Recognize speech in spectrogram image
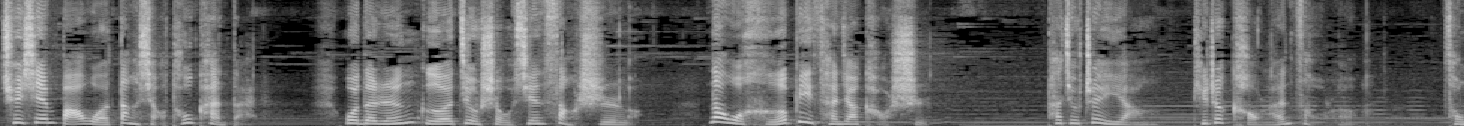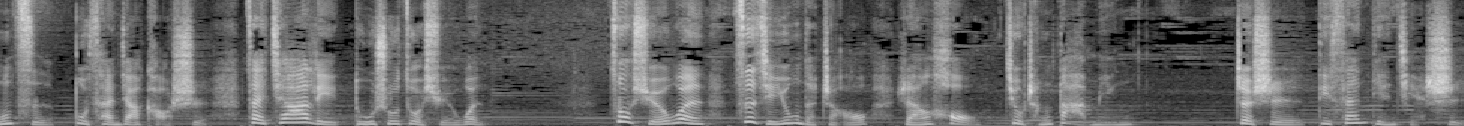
却先把我当小偷看待，我的人格就首先丧失了。那我何必参加考试？”他就这样提着考篮走了。从此不参加考试，在家里读书做学问，做学问自己用得着，然后就成大名。这是第三点解释，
